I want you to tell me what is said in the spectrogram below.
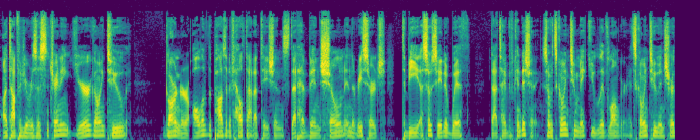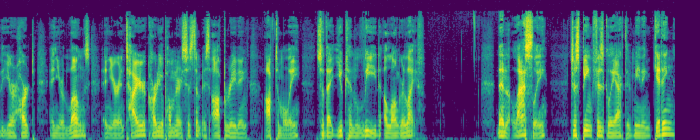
on top of your resistance training, you're going to garner all of the positive health adaptations that have been shown in the research to be associated with that type of conditioning. So it's going to make you live longer. It's going to ensure that your heart and your lungs and your entire cardiopulmonary system is operating optimally so that you can lead a longer life. Then, lastly, just being physically active, meaning getting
